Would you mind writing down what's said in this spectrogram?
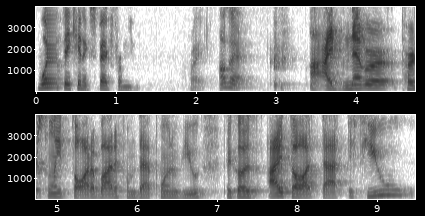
what they can expect from you. Right. Okay. I I'd never personally thought about it from that point of view because I thought that if you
